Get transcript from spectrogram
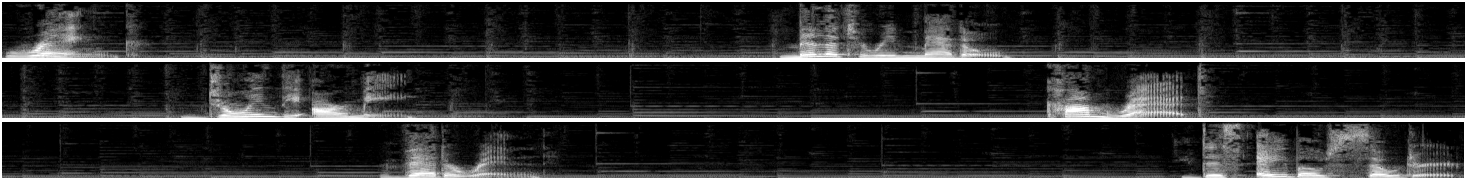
Rank. Military medal. Join the army. Comrade. Veteran. Disabled soldier.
